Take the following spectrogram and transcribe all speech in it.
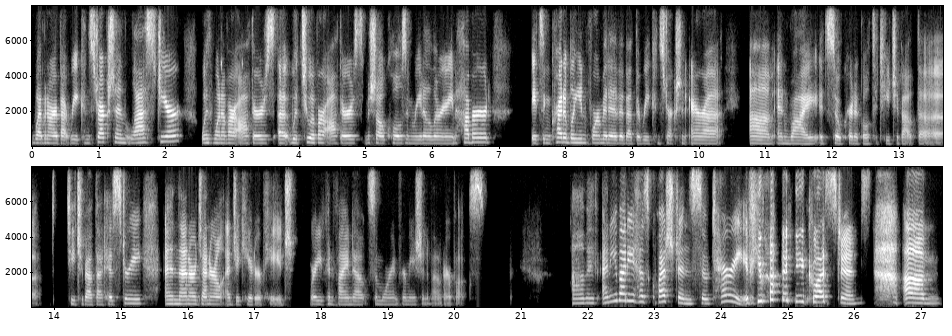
webinar about Reconstruction last year with one of our authors, uh, with two of our authors, Michelle Coles and Rita Lorraine Hubbard. It's incredibly informative about the Reconstruction era um, and why it's so critical to teach about the teach about that history. And then our general educator page where you can find out some more information about our books. Um, if anybody has questions, so Terry, if you have any questions, um,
